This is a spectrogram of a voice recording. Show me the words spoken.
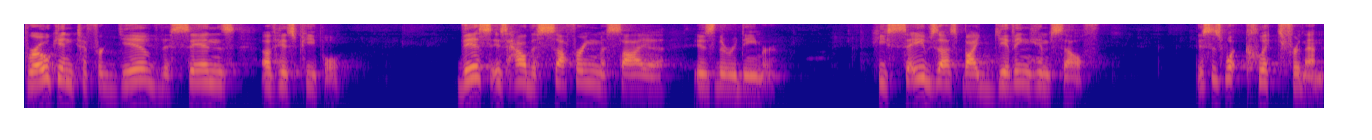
broken to forgive the sins of his people. This is how the suffering Messiah is the Redeemer. He saves us by giving himself. This is what clicked for them.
